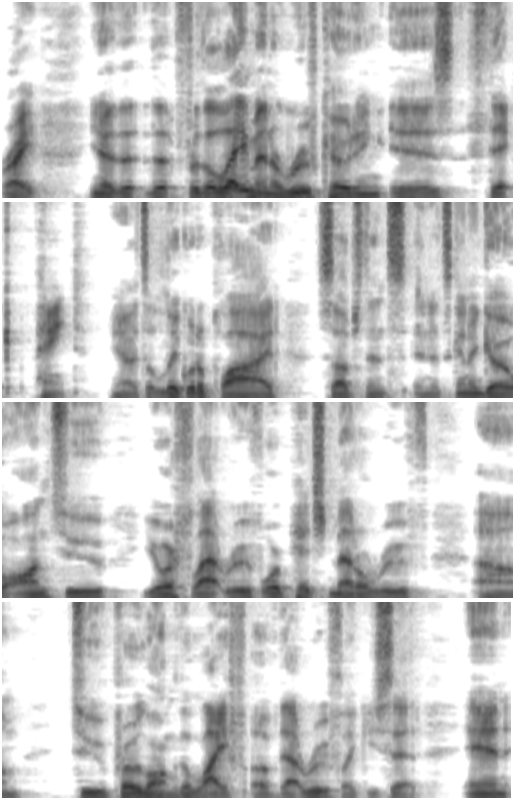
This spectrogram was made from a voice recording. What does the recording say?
right? You know, the, the for the layman, a roof coating is thick paint. You know, it's a liquid applied substance, and it's going to go onto your flat roof or pitched metal roof. Um, to prolong the life of that roof, like you said. And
